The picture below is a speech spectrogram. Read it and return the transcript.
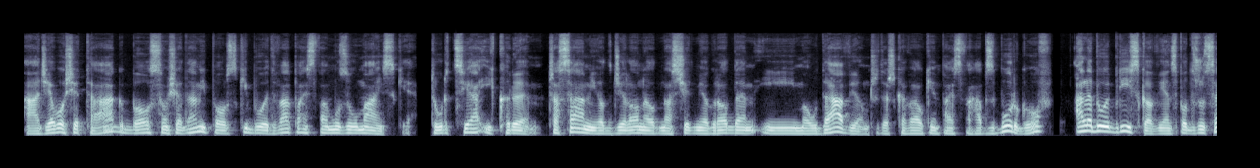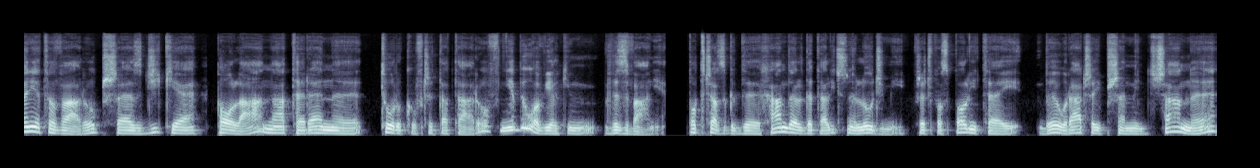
A działo się tak, bo sąsiadami Polski były dwa państwa muzułmańskie Turcja i Krym. Czasami oddzielone od nas Siedmiogrodem i Mołdawią, czy też kawałkiem państwa Habsburgów, ale były blisko, więc podrzucenie towaru przez dzikie pola na tereny Turków czy Tatarów nie było wielkim wyzwaniem. Podczas gdy handel detaliczny ludźmi w Rzeczpospolitej był raczej przemilczany,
